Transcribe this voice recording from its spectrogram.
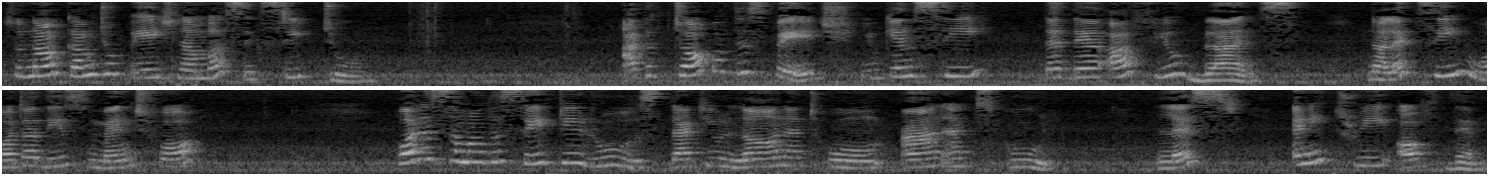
So now come to page number 62. At the top of this page, you can see that there are few blanks. Now let's see what are these meant for. What are some of the safety rules that you learn at home and at school? List any three of them.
